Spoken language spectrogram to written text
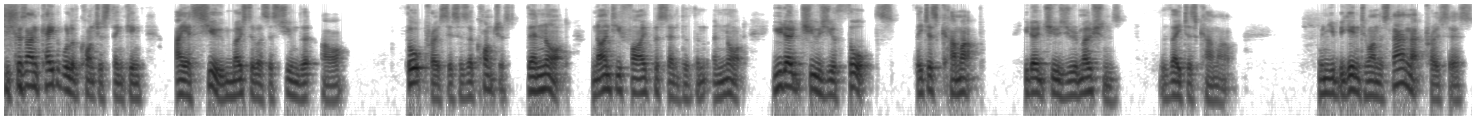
Because I'm capable of conscious thinking, I assume, most of us assume that our thought processes are conscious. They're not. 95% of them are not. You don't choose your thoughts, they just come up. You don't choose your emotions, they just come up. When you begin to understand that process,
